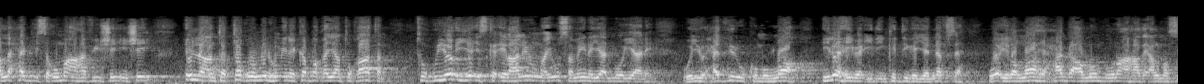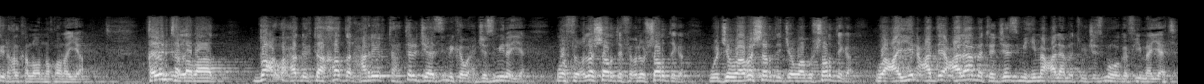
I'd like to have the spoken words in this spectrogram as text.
alle xaggiisa uma aha fii shayin shay ilaa an tattaquu minhum inay ka baqayaan tuqaatan. Tuqyo iyo iska ilaalinun ay u samaynayaan mooyaane. Wayuxadirukum allah ilaahay baa idinka digaya nafsah wa ila allahi xagga alluun buuna ahaaday almasiir halka loo noqonaya qaybta labaad dac waxaad dhigtaa khadan xariiq taxta aljaazimika wax jasminaya. Wa ficlo shardi ficlu shardiga. Wa jawaabo shardi jawaabu shardiga. Wa cayin cadde calaamata jasmihi ma calaamatu jasmuhoga fii ma yaati.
